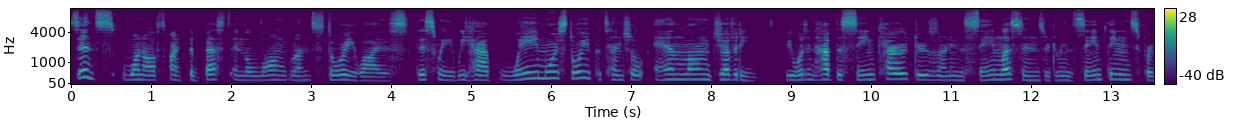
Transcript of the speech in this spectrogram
since one-offs aren't the best in the long run story-wise. This way we have way more story potential and longevity. We wouldn't have the same characters learning the same lessons or doing the same things for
